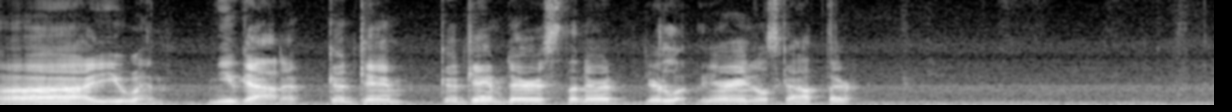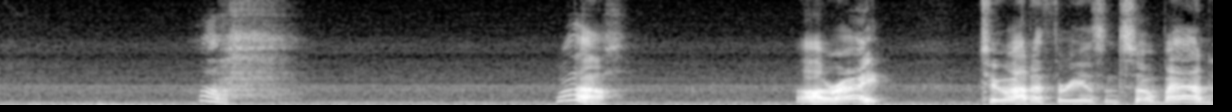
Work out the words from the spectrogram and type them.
Ah, you win. You got it. Good game. Good game, Darius the nerd. Your your angels got there. Oh. Well. All right. Two out of three isn't so bad.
